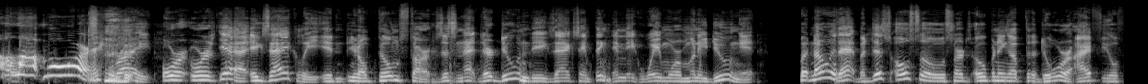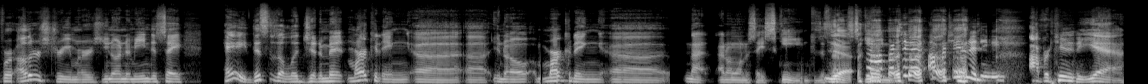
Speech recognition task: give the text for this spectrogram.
A lot more. right. Or or yeah, exactly. In you know, film stars, this and that, they're doing the exact same thing. They make way more money doing it. But not only that, but this also starts opening up the door, I feel, for other streamers, you know what I mean, to say, hey, this is a legitimate marketing, uh, uh, you know, marketing, uh, not, I don't want to say scheme because it's yeah. not scheme. opportunity. opportunity, yeah.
